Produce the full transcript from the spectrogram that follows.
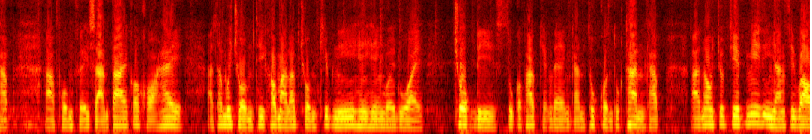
ครับอ่าผมเขยสารใต้ก็ขอให้อ่าท่านผู้ชมที่เข้ามารับชมคลิปนี้เฮงๆรวยๆ โชคดีสุขภาพแข็งแรงกันทุกคนทุกท่านครับอ่าน้องจุ๊บจิ๊บมีอีกอย่างสิเว้า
